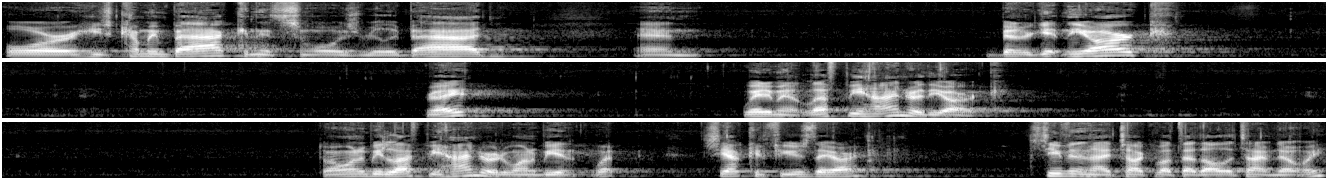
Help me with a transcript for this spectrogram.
or he's coming back and it's always really bad, and better get in the ark, right? Wait a minute, left behind or the ark? Do I want to be left behind or do I want to be what? See how confused they are? Stephen and I talk about that all the time, don't we?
